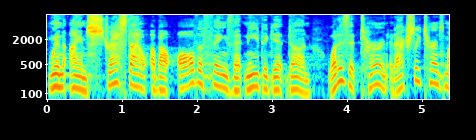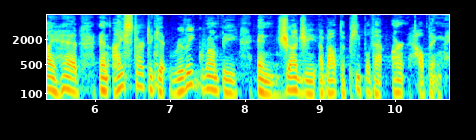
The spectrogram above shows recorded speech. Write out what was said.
When I am stressed out about all the things that need to get done, what does it turn? It actually turns my head, and I start to get really grumpy and judgy about the people that aren't helping me.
